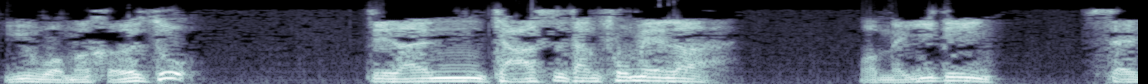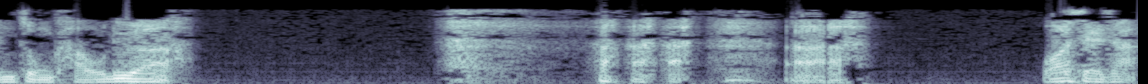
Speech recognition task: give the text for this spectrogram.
与我们合作。既然贾市长出面了，我们一定慎重考虑啊！哈哈哈啊，王先生，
